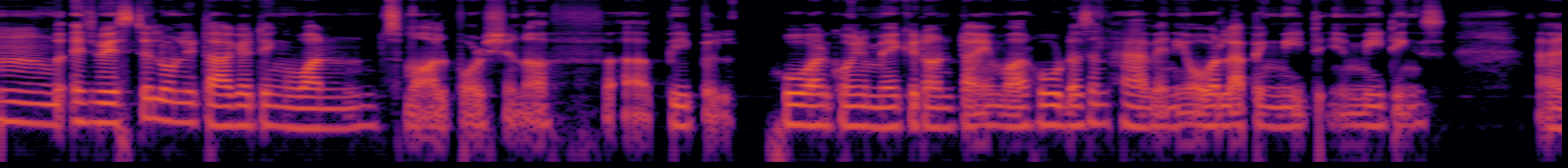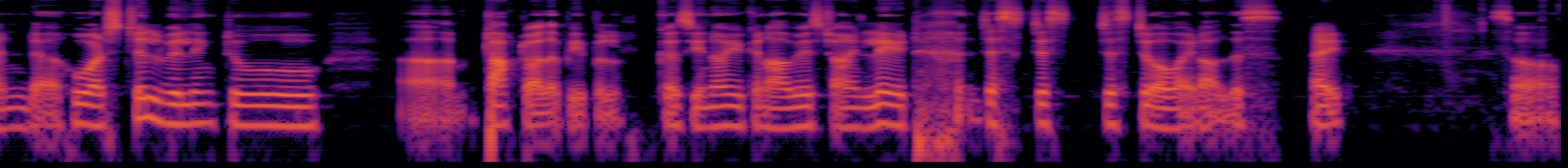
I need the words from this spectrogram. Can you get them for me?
mm, it, we're still only targeting one small portion of uh, people who are going to make it on time or who doesn't have any overlapping meet meetings, and uh, who are still willing to um, talk to other people. Because you know you can always join late, just just just to avoid all this, right? So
